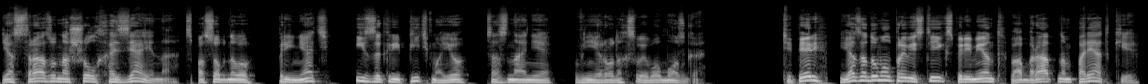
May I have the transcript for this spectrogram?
я сразу нашел хозяина, способного принять и закрепить мое сознание в нейронах своего мозга. Теперь я задумал провести эксперимент в обратном порядке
